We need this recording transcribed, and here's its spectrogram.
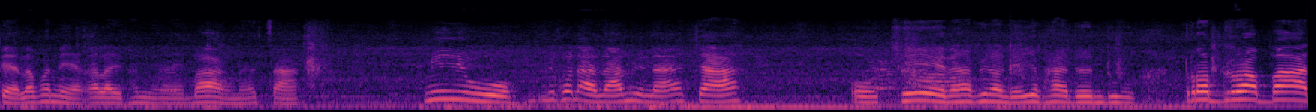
แต่ละแผนกอะไรทำยังไงบ้างนะจ๊ะมีอยู่มีคนอาบน้ำอยู่นะจ๊ะโอเคนะคะพี่น้องเดี๋ยวจะพาเดินดู รอบๆบบ้าน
